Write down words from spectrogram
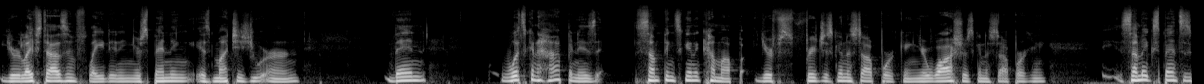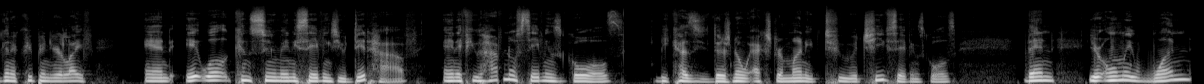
your lifestyle is inflated and you're spending as much as you earn, then what's going to happen is something's going to come up. Your fridge is going to stop working. Your washer is going to stop working. Some expense is going to creep into your life and it will consume any savings you did have. And if you have no savings goals because there's no extra money to achieve savings goals, then you're only one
